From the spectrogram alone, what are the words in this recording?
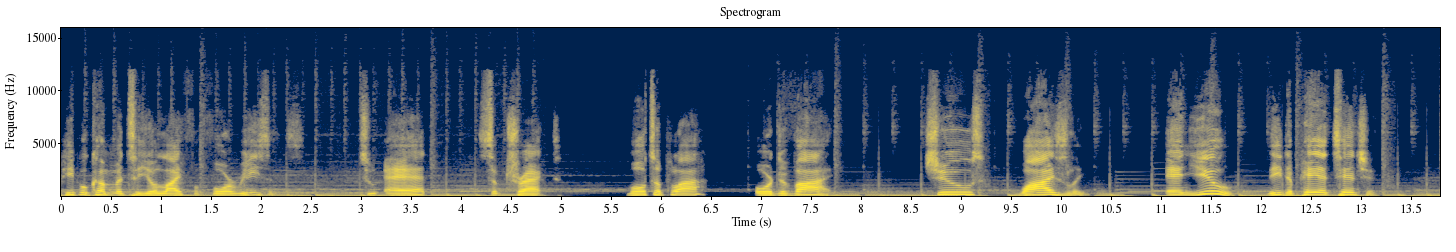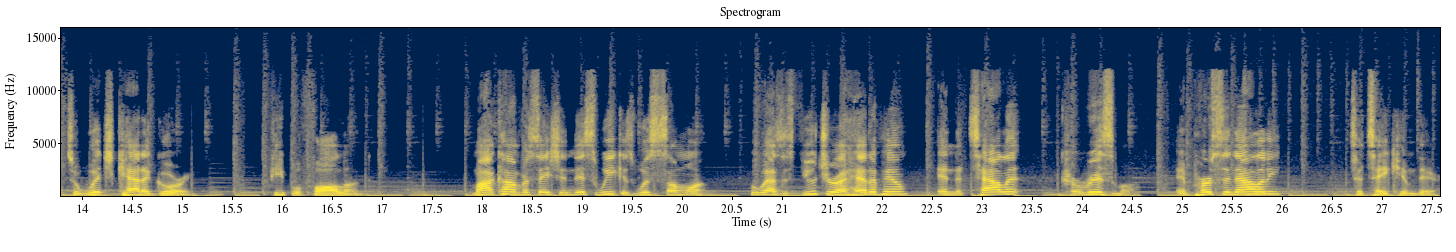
People come into your life for four reasons to add, subtract, multiply, or divide. Choose wisely. And you need to pay attention to which category people fall under. My conversation this week is with someone who has his future ahead of him and the talent, charisma, and personality to take him there.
